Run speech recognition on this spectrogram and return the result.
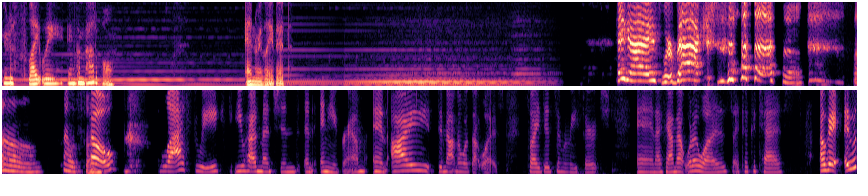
you're just slightly incompatible and related. Hey guys, we're back. oh, that was fun. So last week you had mentioned an Enneagram, and I did not know what that was. So I did some research and I found out what I was. I took a test. Okay, it was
